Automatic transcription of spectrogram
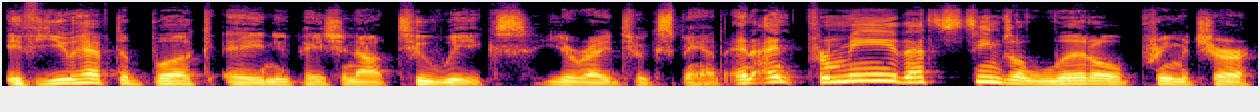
if you have to book a new patient out two weeks, you're ready to expand. And for me, that seems a little premature.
